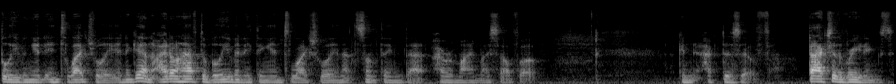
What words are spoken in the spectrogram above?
believing it intellectually. And again, I don't have to believe anything intellectually, and that's something that I remind myself of. I can act as if. Back to the readings.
